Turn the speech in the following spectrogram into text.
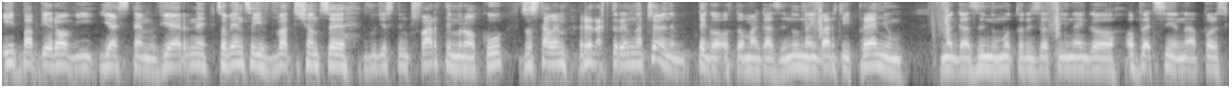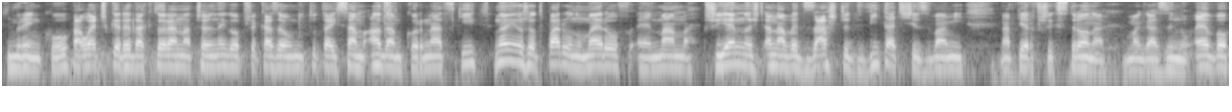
i papierowi jestem wierny. Co więcej, w 2024 roku zostałem redaktorem naczelnym tego oto magazynu, najbardziej premium magazynu motoryzacyjnego obecnie na polskim rynku. Pałeczkę redaktora naczelnego przekazał mi tutaj sam Adam Kornacki. No i już od paru numerów e, mam przyjemność, a nawet zaszczyt witać się z Wami na pierwszych stronach magazynu Evo.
